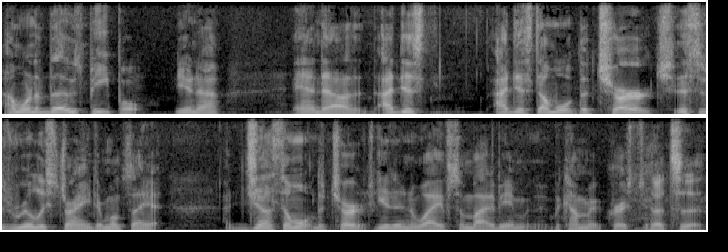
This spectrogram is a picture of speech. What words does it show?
I'm one of those people, you know, and uh, I just, I just don't want the church. This is really strange. I'm going to say it. I just don't want the church to get in the way of somebody being becoming a Christian. That's it.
